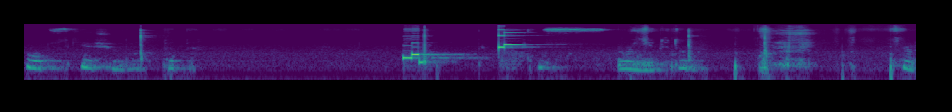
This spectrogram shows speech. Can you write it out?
Şu 32 yaşında. Pepe. 17 tamam. Hı.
